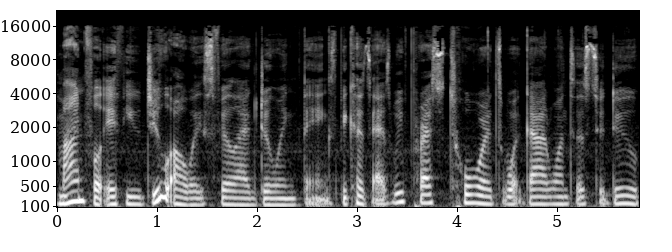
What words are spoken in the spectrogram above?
mindful if you do always feel like doing things because as we press towards what God wants us to do,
